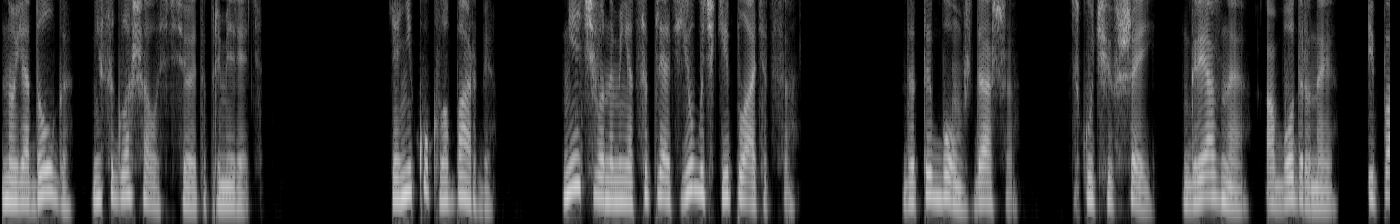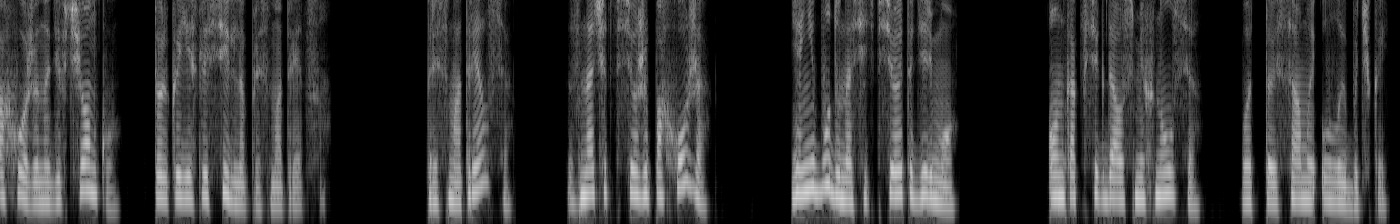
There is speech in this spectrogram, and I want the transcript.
но я долго не соглашалась все это примерять. Я не кукла Барби. Нечего на меня цеплять юбочки и платьица. Да ты бомж, Даша, с кучей вшей, грязная, ободранная и похожа на девчонку, только если сильно присмотреться. Присмотрелся? Значит, все же похоже? Я не буду носить все это дерьмо. Он, как всегда, усмехнулся, вот той самой улыбочкой,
